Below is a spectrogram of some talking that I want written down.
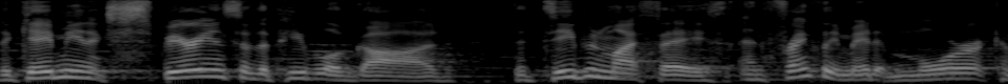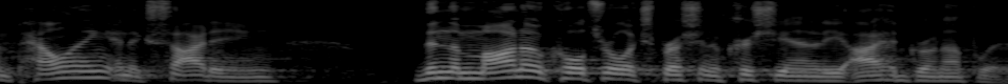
that gave me an experience of the people of God that deepened my faith and frankly made it more compelling and exciting than the monocultural expression of Christianity I had grown up with.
